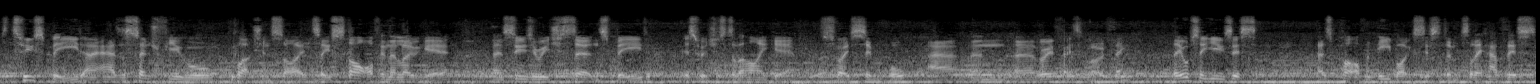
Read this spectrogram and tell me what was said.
It's two speed and it has a centrifugal clutch inside. So you start off in the low gear, and as soon as you reach a certain speed, it switches to the high gear. It's very simple uh, and uh, very effective, I would think. They also use this as part of an e-bike system, so they have this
